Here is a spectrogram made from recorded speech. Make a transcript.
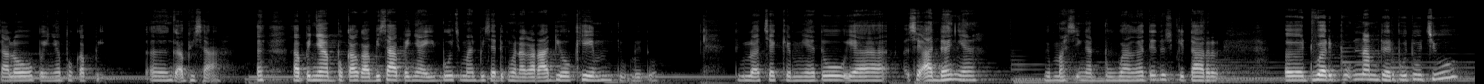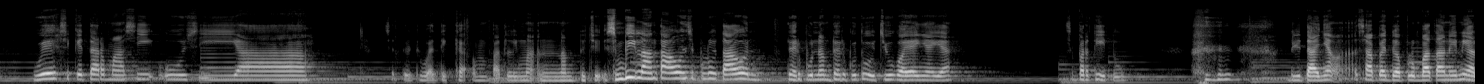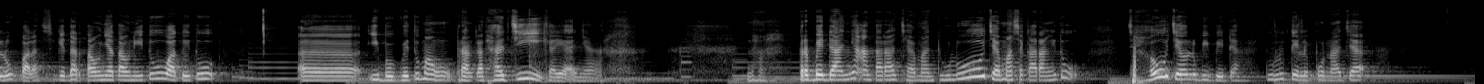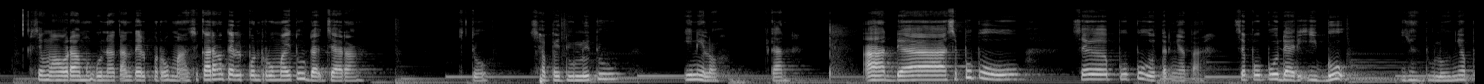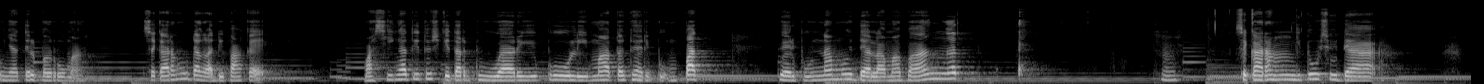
kalau HP-nya bokap eh, nggak eh, bisa. Eh, HP-nya bokap nggak bisa, HP-nya ibu cuma bisa digunakan radio game dulu itu. Dulu aja gamenya itu ya seadanya. Gue masih ingat banget itu sekitar eh, 2006 2007 gue sekitar masih usia 1 2 3 4 5 6 7 9 tahun 10 tahun. 2006 2007 kayaknya ya. Seperti itu. Ditanya sampai 24 tahun ini ya lupa lah. Sekitar tahunnya tahun itu waktu itu uh, ibu gue itu mau berangkat haji kayaknya. Nah perbedaannya antara zaman dulu zaman sekarang itu jauh jauh lebih beda. Dulu telepon aja. Semua orang menggunakan telepon rumah. Sekarang telepon rumah itu udah jarang gitu. Sampai dulu itu ini loh kan. Ada sepupu sepupu ternyata. Sepupu dari ibu yang dulunya punya telepon rumah. Sekarang udah nggak dipakai. Masih ingat itu sekitar 2005 atau 2004 2006 udah lama banget. Hmm. sekarang itu sudah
